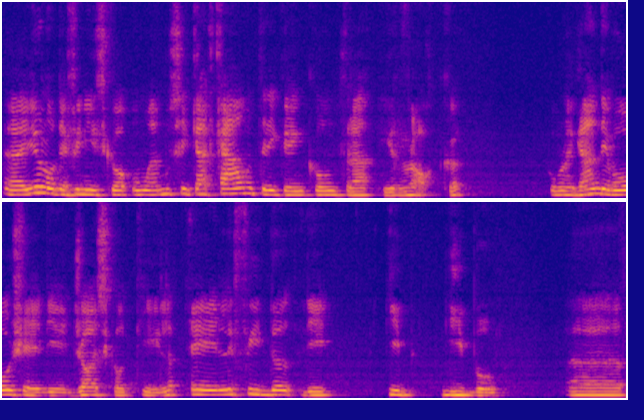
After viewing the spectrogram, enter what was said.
Eh, io lo definisco una musica country che incontra il rock, con una grande voce di Joy Scott Hill e le fiddle di Gib Gibbo. Eh,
